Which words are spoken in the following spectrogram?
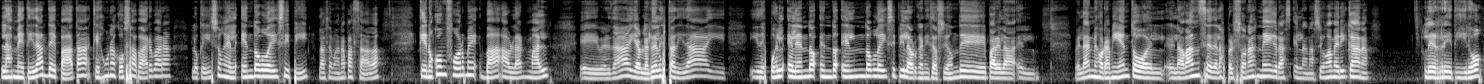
las metidas de pata, que es una cosa bárbara, lo que hizo en el NAACP la semana pasada, que no conforme va a hablar mal, eh, ¿verdad? Y hablar de la estadidad y, después el, NAACP, la organización de, para el, ¿verdad? el mejoramiento, el, el avance de las personas negras en la nación americana, le retiró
